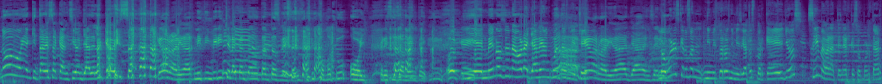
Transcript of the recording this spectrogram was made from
no No voy a quitar esa canción ya de la cabeza. Qué barbaridad, ni Timbiriche la ha cantado tantas veces como tú hoy, precisamente. Ok. Y en menos de una hora ya vean cuántas Ah, me eché. Qué barbaridad, ya, en serio. Lo bueno es que no son ni mis perros ni mis gatos porque ellos sí me van a tener que soportar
